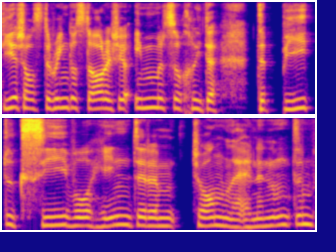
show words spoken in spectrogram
die Chance. Der Ringo Starr war ja immer so ein bisschen der, der Beatle, wo hinter dem John Lennon und dem,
